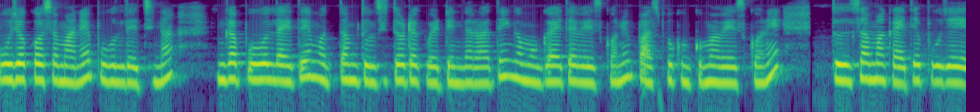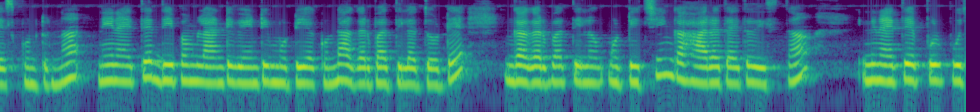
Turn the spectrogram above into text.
పూజ కోసం అనే పువ్వులు తెచ్చిన. ఇంకా పువ్వులు అయితే మొత్తం తులసి తోటకు పెట్టిన తర్వాత ఇంకా ముగ్గు అయితే వేసుకొని పసుపు కుంకుమ వేసుకొని తులసమ్మకి అయితే పూజ చేసుకుంటున్నా. నేనైతే దీపం లాంటివి ఏంటి ముట్టియకుండా అగరబత్తీలతోటే ఇంకా అగరబత్తీలు ముట్టించి ఇంకా హారతి అయితే తీస్తాను నేనైతే ఎప్పుడు పూజ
